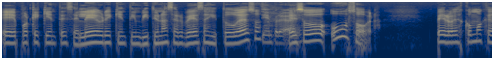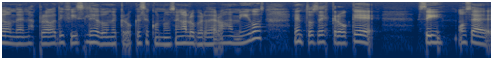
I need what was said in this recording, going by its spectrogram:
Eh, porque quien te celebre, quien te invite unas cervezas y todo eso, eso, uh, sobra pero es como que donde en las pruebas difíciles es donde creo que se conocen a los verdaderos amigos. Entonces creo que Sí, o sea,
